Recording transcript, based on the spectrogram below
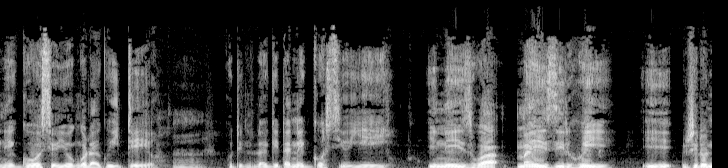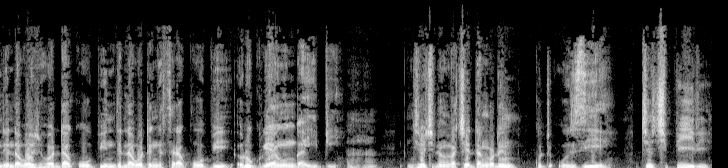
negosio yongoda kuiteyo kuti ndoda kuita negosio yeyi inoizwa maizirwi zviro ndenda kozvihoda kupi ndenda kotengesera kupi rukuru yangu ngaipi? Ndicho chinonga chetanga kuti kuti uziye. Chechipiri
